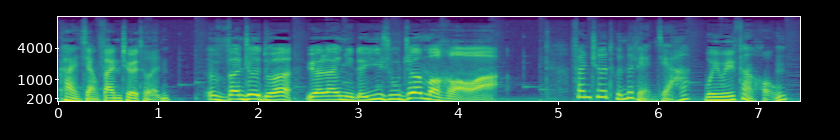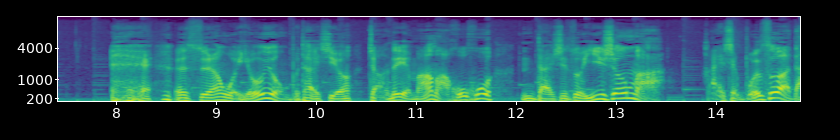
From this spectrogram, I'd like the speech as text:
看向翻车豚。翻车豚，原来你的医术这么好啊！翻车豚的脸颊微微泛红。嘿 嘿，虽然我游泳不太行，长得也马马虎虎，但是做医生嘛，还是不错的。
